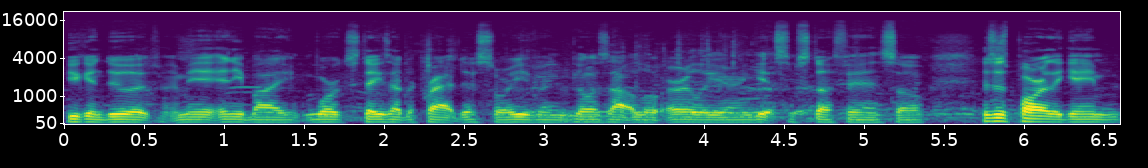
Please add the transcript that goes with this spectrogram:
you can do it. I mean, anybody works, stays after practice, or even goes out a little earlier and gets some stuff in. So this is part of the game,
